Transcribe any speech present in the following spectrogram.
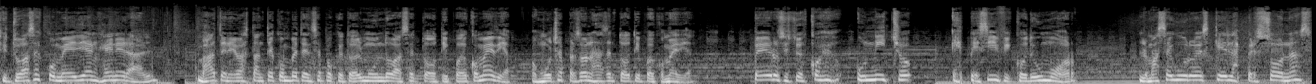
Si tú haces comedia en general, vas a tener bastante competencia porque todo el mundo hace todo tipo de comedia. O muchas personas hacen todo tipo de comedia. Pero si tú escoges un nicho específico de humor, lo más seguro es que las personas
